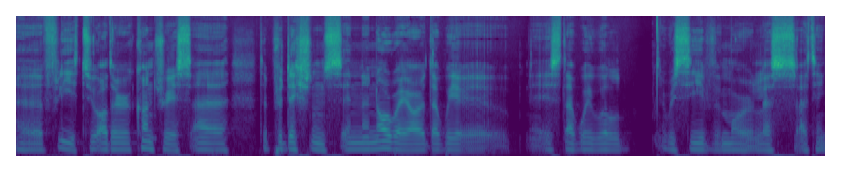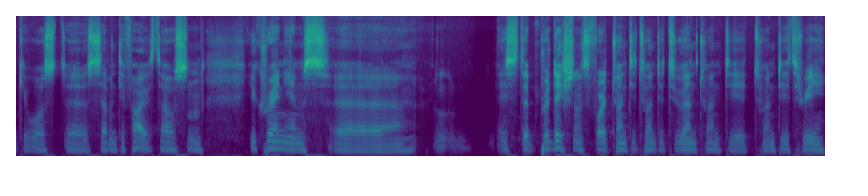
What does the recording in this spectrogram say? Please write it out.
uh, flee to other countries. Uh, the predictions in Norway are that we uh, is that we will receive more or less. I think it was seventy five thousand Ukrainians. is the predictions for 2022 and 2023.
